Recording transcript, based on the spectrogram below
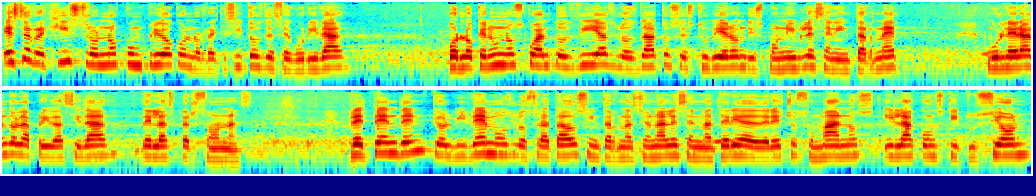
Este registro no cumplió con los requisitos de seguridad, por lo que en unos cuantos días los datos estuvieron disponibles en Internet, vulnerando la privacidad de las personas pretenden que olvidemos los tratados internacionales en materia de derechos humanos y la Constitución,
